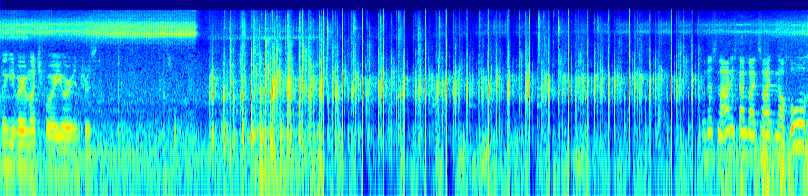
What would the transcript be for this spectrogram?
Thank you very much for your interest. Und das lade ich dann bei Zeiten auch hoch,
